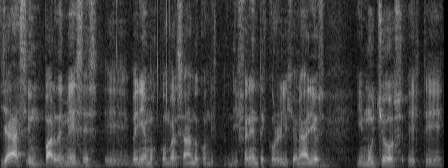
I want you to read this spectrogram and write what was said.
ya hace un par de meses eh, veníamos conversando con diferentes correligionarios y muchos este,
